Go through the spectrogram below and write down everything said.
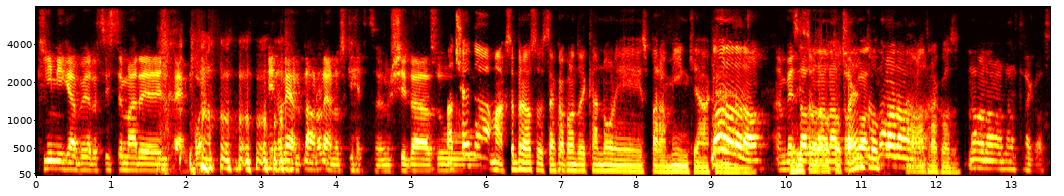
chimica per sistemare il tempo. eh. E non è, no, non è uno scherzo, è uscita su. Ma c'è da. Ma sempre adesso stai ancora parlando dei cannoni sparaminchia. No, no, no, no. Ha inventato Esistono un'altra dall'800? cosa. No, no, Ah, no. un'altra cosa. No, no, no, un'altra cosa.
